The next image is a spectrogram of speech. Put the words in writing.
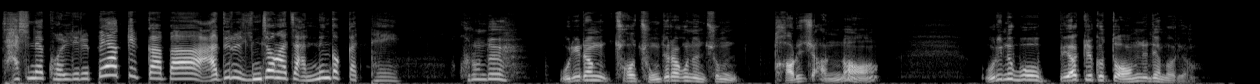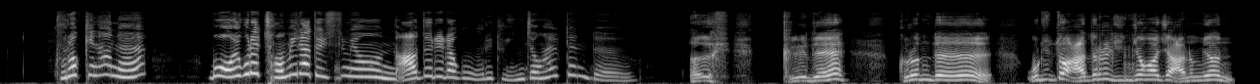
자신의 권리를 빼앗길까봐 아들을 인정하지 않는 것 같아. 그런데 우리랑 저 종들하고는 좀 다르지 않나? 우리는 뭐 빼앗길 것도 없는데 말이야. 그렇긴 하네. 뭐 얼굴에 점이라도 있으면 아들이라고 우리도 인정할 텐데. 어, 그래? 그런데 우리도 아들을 인정하지 않으면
